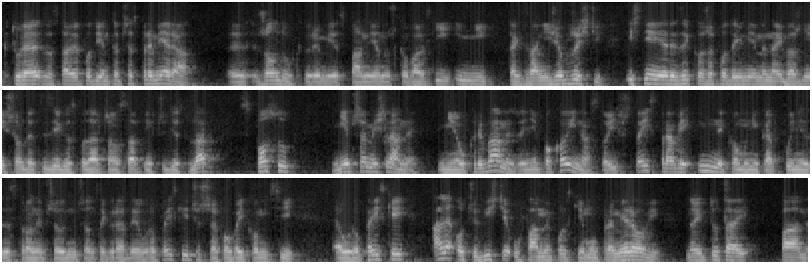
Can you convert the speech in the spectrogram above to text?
które zostały podjęte przez premiera rządu, w którym jest pan Janusz Kowalski i inni tak zwani ziobrzyści. Istnieje ryzyko, że podejmiemy najważniejszą decyzję gospodarczą ostatnich 30 lat w sposób nieprzemyślany. Nie ukrywamy, że niepokoi nas to, iż w tej sprawie inny komunikat płynie ze strony przewodniczącego Rady Europejskiej czy szefowej Komisji Europejskiej, ale oczywiście ufamy polskiemu premierowi. No i tutaj pan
